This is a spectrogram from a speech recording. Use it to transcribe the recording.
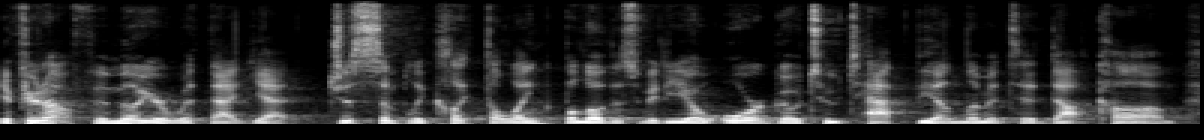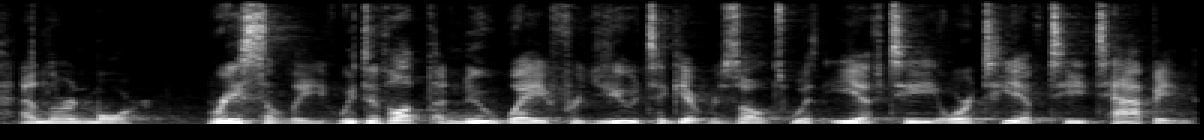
If you're not familiar with that yet, just simply click the link below this video or go to taptheunlimited.com and learn more. Recently, we developed a new way for you to get results with EFT or TFT tapping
